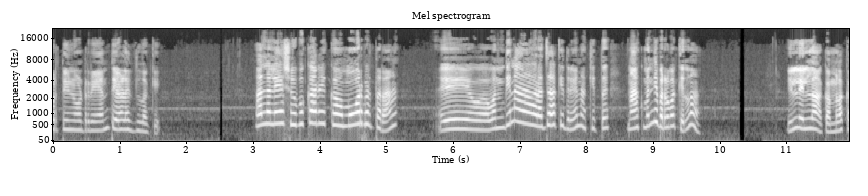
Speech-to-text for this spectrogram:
ಬರ್ತೀವಿ ನೋಡ್ರಿ ಅಂತ ಹೇಳಿದ್ಲು ಆಕೆ. ಅಲ್ಲಲೇ ಶುಭ ಕಾರ್ಯಕ್ಕೆ ಮೂವರು ಬರ್ತಾರ? ಏ, ಒಂದಿನ ಹಾಕಿದ್ರೆ ಏನಾಕಿತ್ತು? ನಾಲ್ಕು ಮಂದಿ ಬರ್ಬೇಕಿಲ್ಲ? ಇಲ್ಲ ಇಲ್ಲ, ಕಮಲಕ್ಕ,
